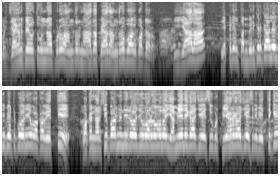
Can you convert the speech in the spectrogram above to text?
ఇప్పుడు జగన్ పేరుతో ఉన్నప్పుడు అందరూ నాద పేద అందరూ బాగుపడ్డారు. ఇవాళ ఇక్కడ ఇంత మెడికల్ కాలేజీ పెట్టుకొని ఒక వ్యక్తి ఒక నర్సీపాలన నియోజకవర్గంలో ఎమ్మెల్యేగా చేసి ఇప్పుడు స్పీకర్గా చేసిన వ్యక్తికి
